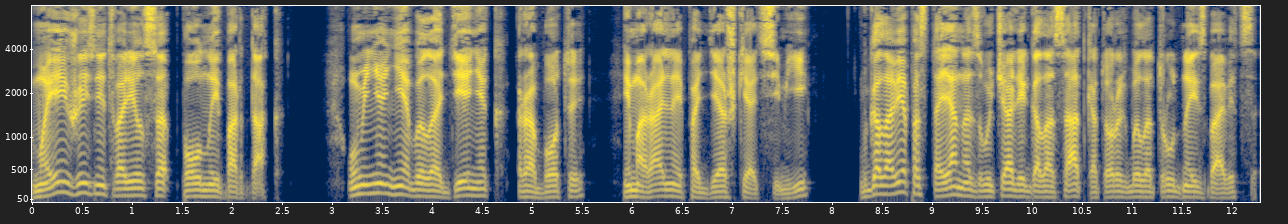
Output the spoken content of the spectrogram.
в моей жизни творился полный бардак. У меня не было денег, работы и моральной поддержки от семьи. В голове постоянно звучали голоса, от которых было трудно избавиться.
